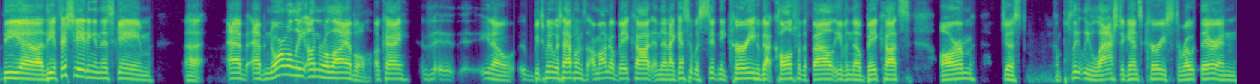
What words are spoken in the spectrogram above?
the uh, the officiating in this game uh, ab- abnormally unreliable. Okay, the, you know between what's happened with Armando Bacot and then I guess it was Sydney Curry who got called for the foul, even though Bacot's arm just completely lashed against Curry's throat there, and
